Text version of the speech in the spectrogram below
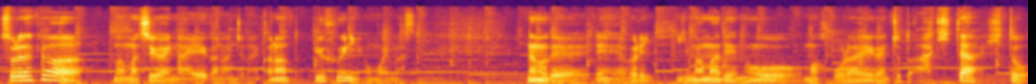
それだけは、まあ、間違いない映画なんじゃないかなというふうに思います。なのでねやっぱり今までの、まあ、ホラー映画にちょっと飽きた人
